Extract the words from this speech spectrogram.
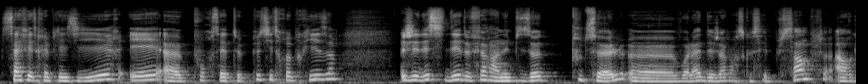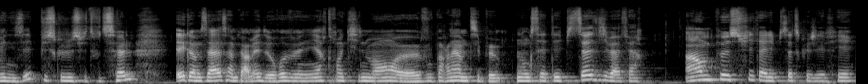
Ça fait très plaisir. Et euh, pour cette petite reprise, j'ai décidé de faire un épisode toute seule, euh, voilà, déjà parce que c'est plus simple à organiser puisque je suis toute seule. Et comme ça, ça me permet de revenir tranquillement euh, vous parler un petit peu. Donc cet épisode, il va faire un peu suite à l'épisode que j'ai fait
